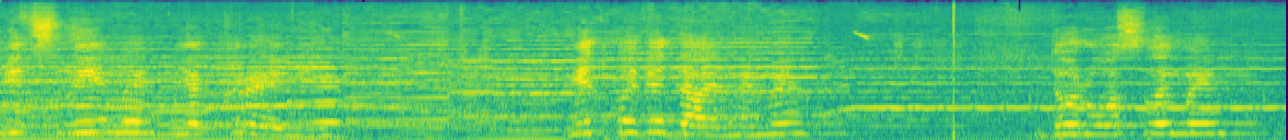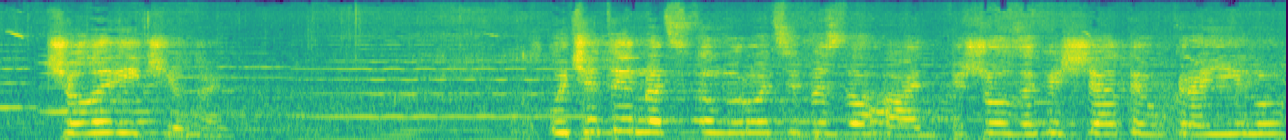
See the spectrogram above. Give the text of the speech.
міцними, як кремінь, відповідальними, дорослими, чоловічими. У 2014 році без вагань пішов захищати Україну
